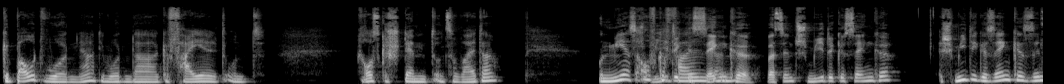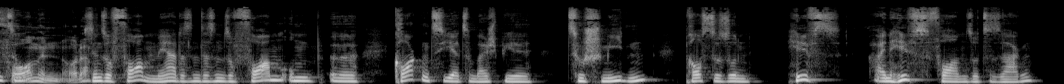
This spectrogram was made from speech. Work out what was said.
gebaut wurden, ja, die wurden da gefeilt und rausgestemmt und so weiter. Und mir ist aufgefallen, Schmiedegesenke. Was sind Schmiedegesenke? Schmiedegesenke sind so Formen, oder? das sind so Formen, ja. Das sind, das sind so Formen, um äh, Korkenzieher zum Beispiel zu schmieden, brauchst du so ein Hilfs, eine Hilfsform sozusagen,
